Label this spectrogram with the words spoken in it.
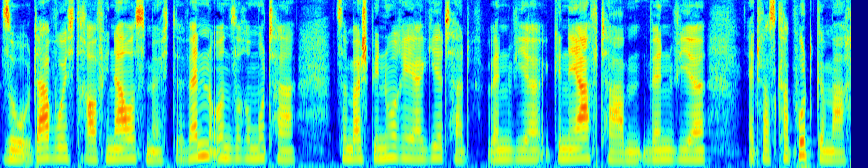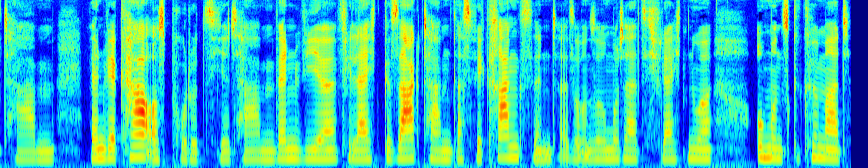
So, da wo ich drauf hinaus möchte, wenn unsere Mutter zum Beispiel nur reagiert hat, wenn wir genervt haben, wenn wir etwas kaputt gemacht haben, wenn wir Chaos produziert haben, wenn wir vielleicht gesagt haben, dass wir krank sind, also unsere Mutter hat sich vielleicht nur um uns gekümmert,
